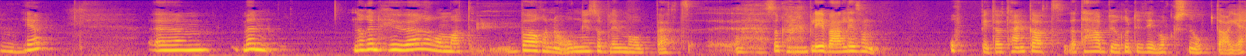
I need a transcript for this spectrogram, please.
Mm. Ja. Um, men når en hører om at barn og unge som blir mobbet, eh, så kan en bli veldig sånn oppgitt og tenke at dette her burde de voksne oppdage.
